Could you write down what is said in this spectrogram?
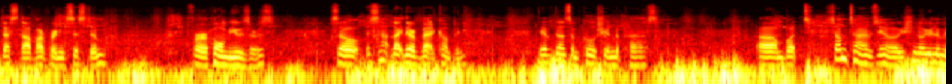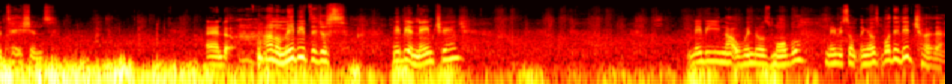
desktop operating system for home users. So it's not like they're a bad company. They've done some cool shit in the past. Um, but sometimes, you know, you should know your limitations. And uh, I don't know, maybe if they just, maybe a name change. Maybe not Windows Mobile, maybe something else. But they did try that.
